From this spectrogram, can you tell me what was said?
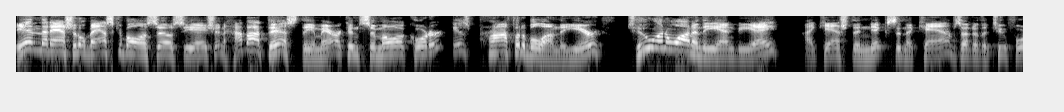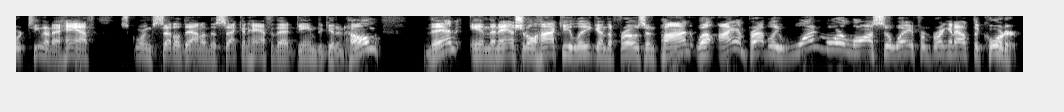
In the National Basketball Association, how about this? The American Samoa quarter is profitable on the year, two and one in the NBA. I cashed the Knicks and the Cavs under the 214 and a half. Scoring settled down in the second half of that game to get it home. Then in the National Hockey League and the Frozen Pond, well, I am probably one more loss away from bringing out the quarter.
